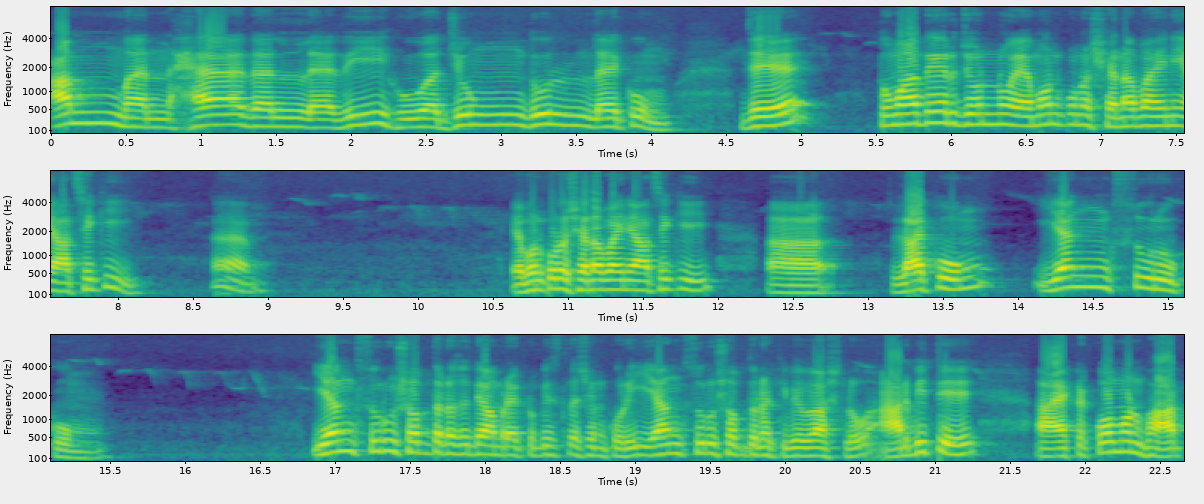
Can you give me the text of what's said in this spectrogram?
আম্মান হাদাল্লাযী হুয়া জুংদুল লাকুম, যে তোমাদের জন্য এমন কোনো সেনাবাহিনী আছে কি? হ্যাঁ? এমন কোনো সেনাবাহিনী আছে কি? লাকুম ইয়াংসুরুকুম। ইয়াংসুরু শব্দটা যদি আমরা একটু বিশ্লেষণ করি, ইয়াংসুরু শব্দটা কীভাবে আসলো? আরবিতে একটা কমন ভার্ব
